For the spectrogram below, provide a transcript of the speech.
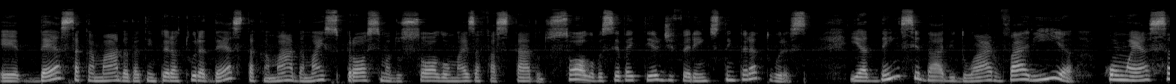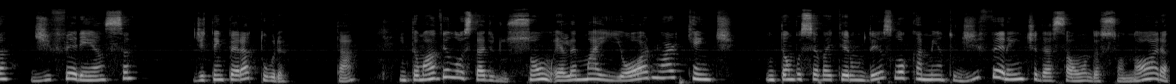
é, dessa camada, da temperatura desta camada, mais próxima do solo ou mais afastada do solo, você vai ter diferentes temperaturas. E a densidade do ar varia com essa diferença de temperatura, tá? Então a velocidade do som ela é maior no ar quente. Então você vai ter um deslocamento diferente dessa onda sonora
